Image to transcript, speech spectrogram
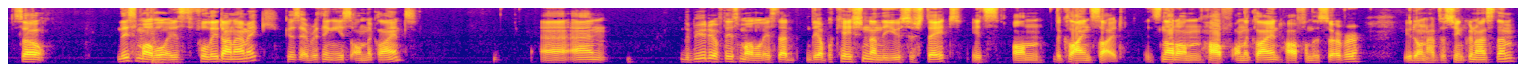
So this model is fully dynamic because everything is on the client. Uh, and the beauty of this model is that the application and the user state, it's on the client side. It's not on half on the client, half on the server. You don't have to synchronize them.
